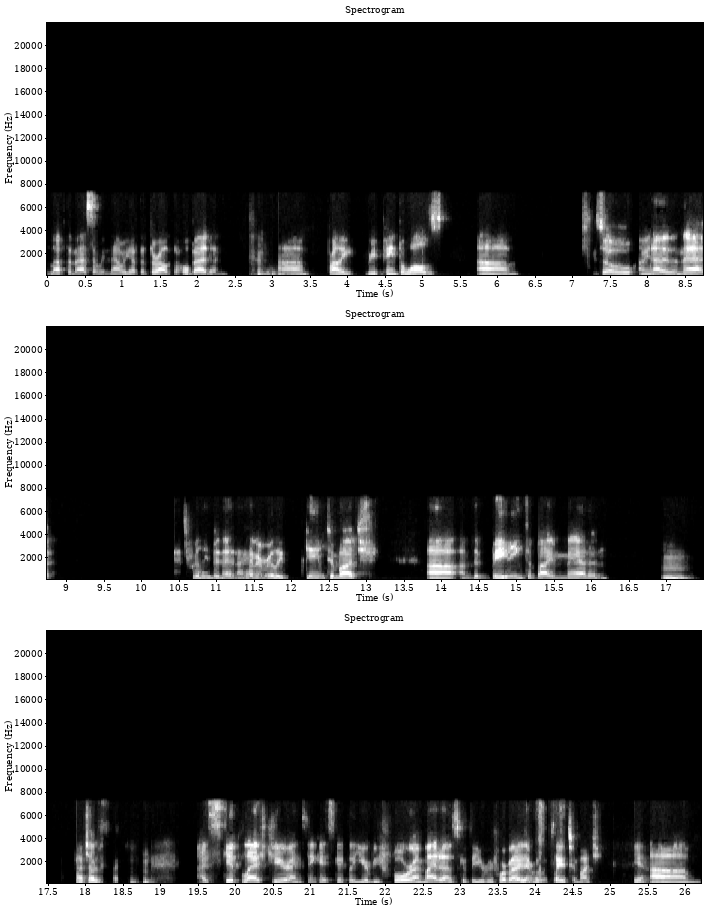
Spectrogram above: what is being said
left a mess, and we, now we have to throw out the whole bed and um, probably repaint the walls. Um, so I mean, other than that, really been it. I haven't really gamed too much. Uh, I'm debating to buy Madden. Mm, which I, I, skipped last year. I think I skipped the year before. I might have skipped the year before, but I didn't really play it too much. Yeah. Um,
